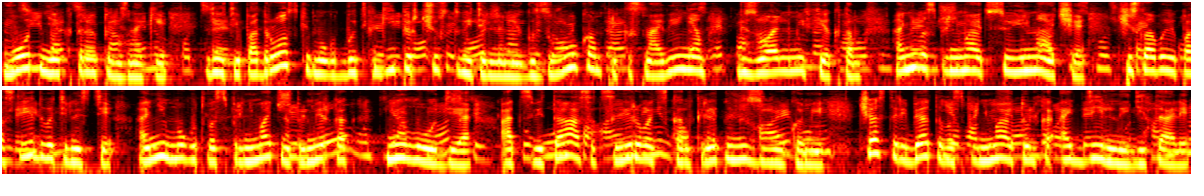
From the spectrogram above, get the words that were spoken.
Вот некоторые признаки. Дети и подростки могут быть гиперчувствительными к звукам, прикосновениям, визуальным эффектам. Они воспринимают все иначе. Числовые последовательности они могут воспринимать, например, как мелодия, а цвета ассоциировать с конкретными звуками. Часто ребята воспринимают только отдельные детали.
